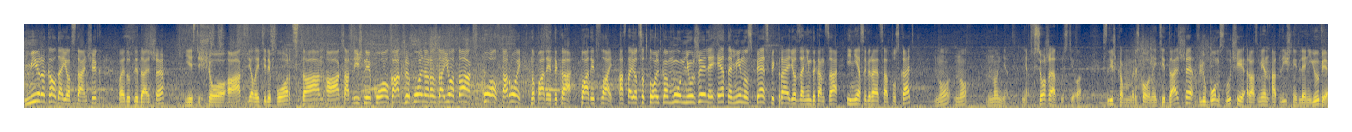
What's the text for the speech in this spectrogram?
Миракл дает станчик. Пойдут ли дальше? Есть еще Акс, делает телепорт, стан, Акс, отличный кол, как же больно раздает Акс, кол второй, но падает ДК, падает Флай, остается только Мун, неужели это минус 5, Спектра идет за ним до конца и не собирается отпускать? Но, но, но нет, нет, все же отпустила. Слишком рискованно идти дальше, в любом случае размен отличный для Ньюби,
